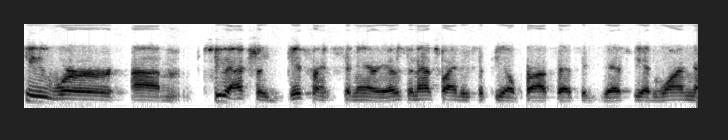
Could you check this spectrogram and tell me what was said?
two were um, two actually different scenarios, and that's why this appeal process exists. We had one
